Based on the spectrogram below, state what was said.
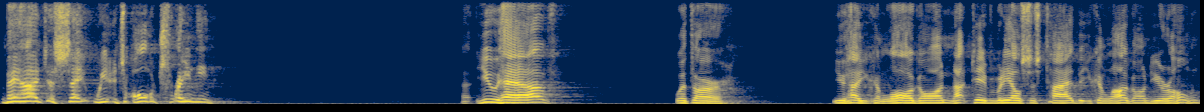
May I just say, we, it's all training. Uh, you have, with our, you how you can log on, not to everybody else's tithe, but you can log on to your own.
